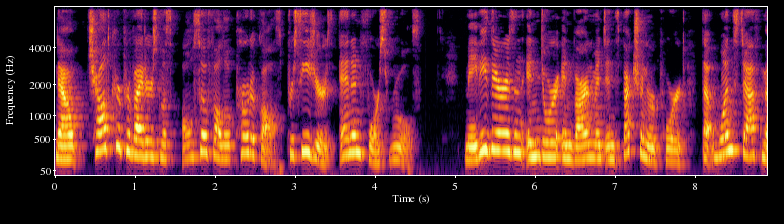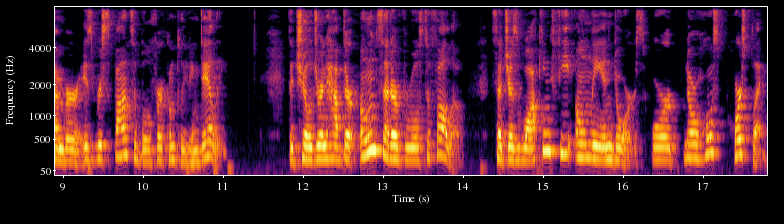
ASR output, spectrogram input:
Now, childcare providers must also follow protocols, procedures, and enforce rules. Maybe there is an indoor environment inspection report that one staff member is responsible for completing daily. The children have their own set of rules to follow, such as walking feet only indoors or no horse, horseplay.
